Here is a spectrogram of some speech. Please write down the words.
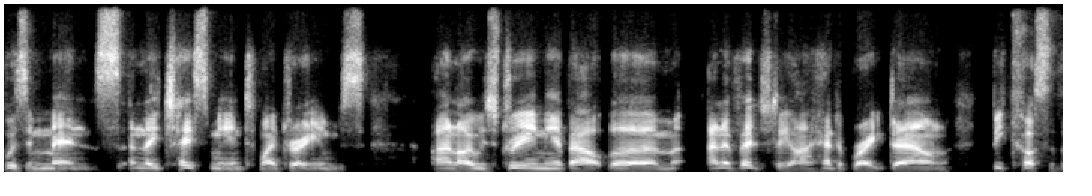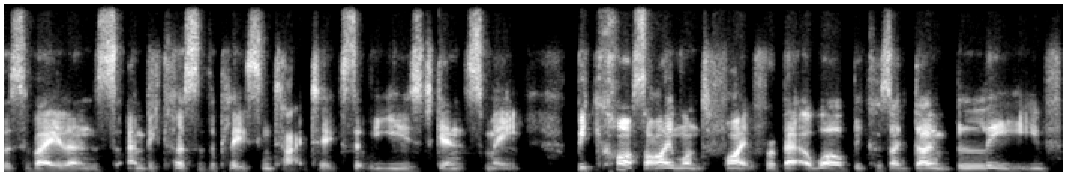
was immense and they chased me into my dreams and I was dreaming about them. And eventually I had a breakdown because of the surveillance and because of the policing tactics that were used against me, because I want to fight for a better world, because I don't believe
